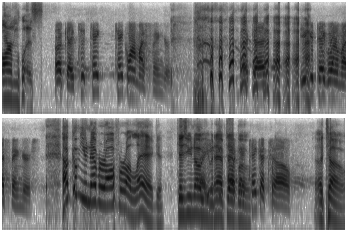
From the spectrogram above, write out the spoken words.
armless. Okay, take take one of my fingers. Okay, you could take one of my fingers. How come you never offer a leg? Because you know uh, you would have to have both. Take a toe. A toe,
